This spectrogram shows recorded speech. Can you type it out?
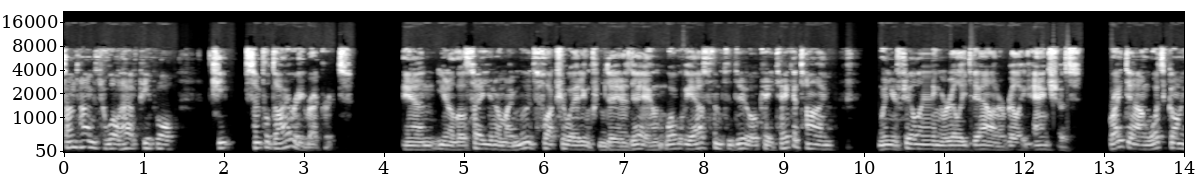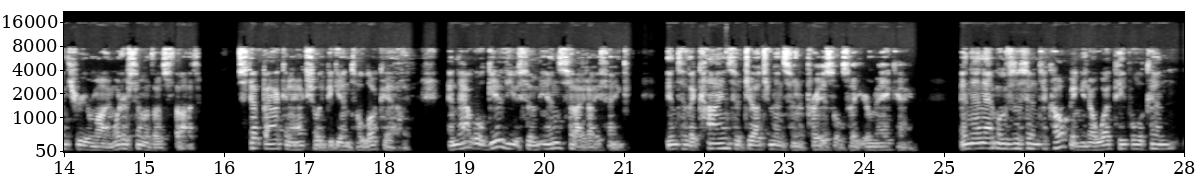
Sometimes we'll have people keep simple diary records. And, you know, they'll say, you know, my mood's fluctuating from day to day. And what we ask them to do, okay, take a time when you're feeling really down or really anxious, write down what's going through your mind. What are some of those thoughts? Step back and actually begin to look at it. And that will give you some insight, I think, into the kinds of judgments and appraisals that you're making. And then that moves us into coping, you know, what people can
